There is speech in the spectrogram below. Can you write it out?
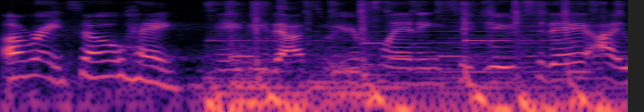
All right, so hey, maybe that's what you're planning to do today. I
